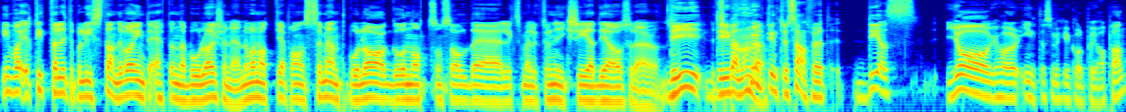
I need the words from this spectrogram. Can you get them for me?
det var, jag tittade lite på listan, det var inte ett enda bolag känner jag. Det var något japanskt cementbolag och något som sålde liksom, elektronikkedja och sådär. Det är, det är sjukt intressant för att dels, jag har inte så mycket koll på Japan,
